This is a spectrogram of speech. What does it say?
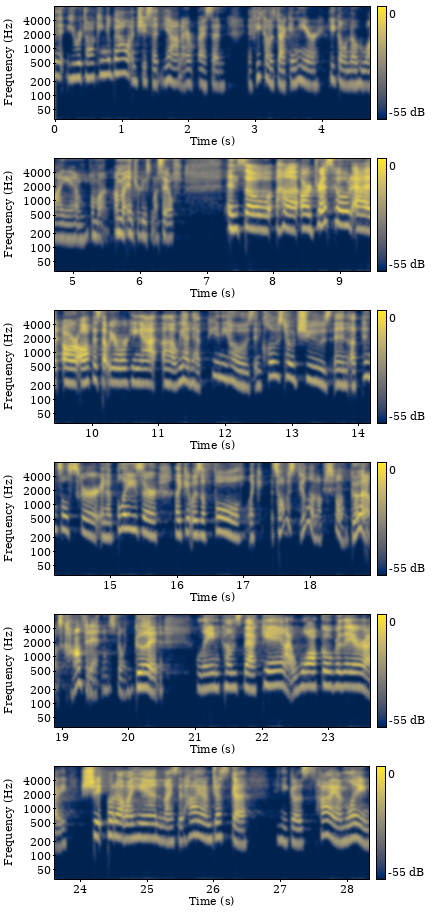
that you were talking about?" And she said, "Yeah." And I, I said, "If he comes back in here, he gonna know who I am. I'm gonna, I'm gonna introduce myself." And so uh, our dress code at our office that we were working at, uh, we had to have pantyhose and closed-toed shoes and a pencil skirt and a blazer. Like it was a full, like, so I was feeling, I was feeling good. I was confident. I was feeling good. Lane comes back in. I walk over there. I put out my hand and I said, hi, I'm Jessica. And he goes, hi, I'm Lane,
